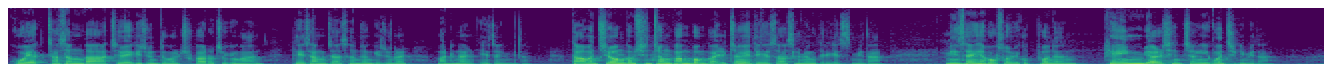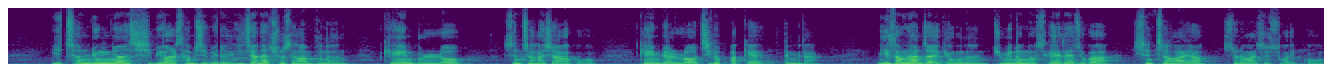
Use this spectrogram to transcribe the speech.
고액 자산가 제외 기준 등을 추가로 적용한 대상자 선정 기준을 마련할 예정입니다. 다음은 지원금 신청 방법과 일정에 대해서 설명드리겠습니다. 민생 회복 소비 쿠폰은 개인별 신청이 원칙입니다. 2006년 12월 31일 이전에 출생한 분은 개인별로 신청하셔야 하고 개인별로 지급받게 됩니다. 미성년자의 경우는 주민등록 세대주가 신청하여 수령하실 수가 있고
